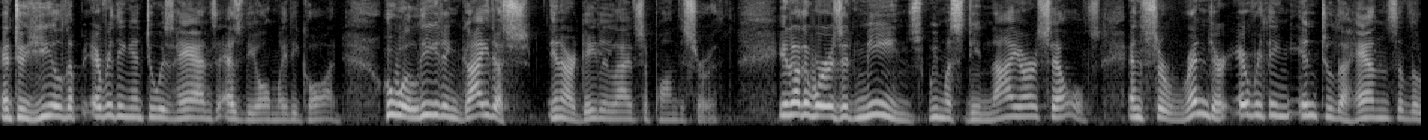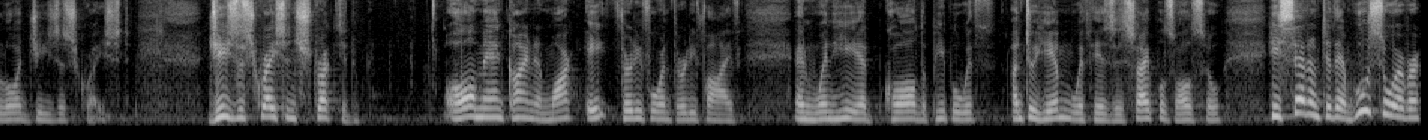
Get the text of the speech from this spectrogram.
and to yield up everything into His hands as the Almighty God, who will lead and guide us in our daily lives upon this earth. In other words, it means we must deny ourselves and surrender everything into the hands of the Lord Jesus Christ. Jesus Christ instructed all mankind in Mark 8 34 and 35. And when he had called the people with unto him with his disciples also, he said unto them, Whosoever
